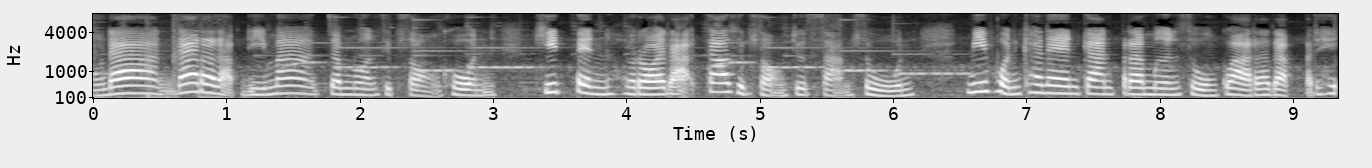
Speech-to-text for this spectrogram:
2 ด้านได้ระดับดีมากจำนวน 12 คน คิดเป็นร้อยละ 92.30 มีผลคะแนนการประเมินสูงกว่าระดับประเท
